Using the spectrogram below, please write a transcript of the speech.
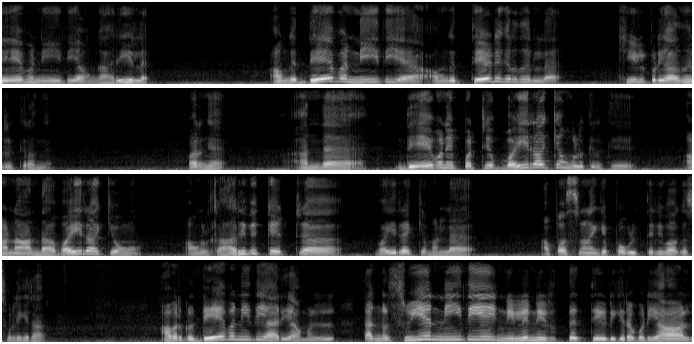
தேவ நீதி அவங்க அறியலை. அவங்க தேவ நீதியை அவங்க தேடுகிறதும் இல்லை கீழ்ப்படியாதும் இருக்கிறாங்க. பாருங்கள் அந்த தேவனை பற்றிய வைராக்கியம் அவங்களுக்கு இருக்குது ஆனால் அந்த வைராக்கியம் அவங்களுக்கு அறிவுக்கேற்ற வைராக்கியம் அல்ல. அப்போ இங்கே பவுல் தெளிவாக சொல்லுகிறார். அவர்கள் தேவநீதி அறியாமல் தங்கள் சுயநீதியை நிலைநிறுத்த தேடுகிறபடியால்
